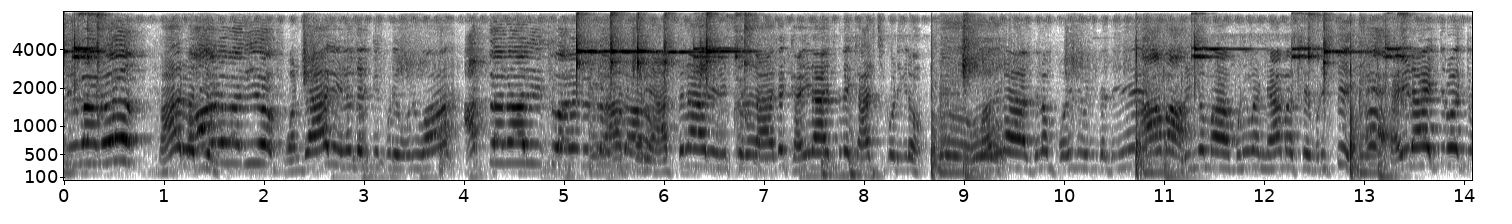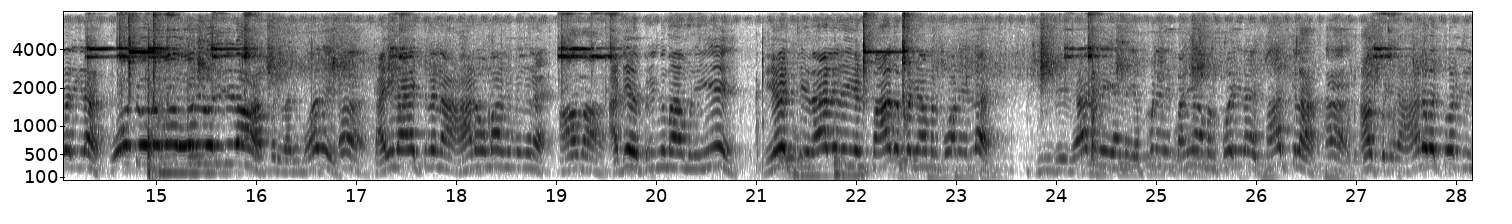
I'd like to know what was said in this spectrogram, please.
சிவனும் பார்வதியும் ஒன்றாக இணைந்திருக்கக்கூடிய உருவம் அறிந்தார். அர்த்தநாதீஸ்வரராக கைலாயத்திலே காட்சி கொடுக்கிறோம். பதினாறு தினம் பொழுது விடுந்தது. ஆமா. லிங்கமா முனிவன் ஞாபகத்தை முடித்து கைலாயத்தை நோக்கி வருகிறார். ஓடி வருகிறார். அப்படி வரும்போது. கைலாயத்துல நான் ஆணவமா நின்னுங்கிறேன் ஆமா. அதே பிரிங்குமாமுனி நேற்று வேலையில என் பாதம் பணியாமல் போனேன் இல்ல இன்று என்னை எப்படி பணியாமல் போகிறாய் பார்க்கலாம். அப்படி ஆணவத்தோடு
